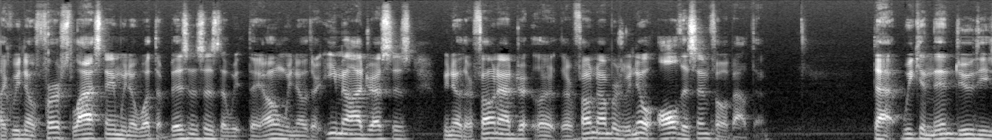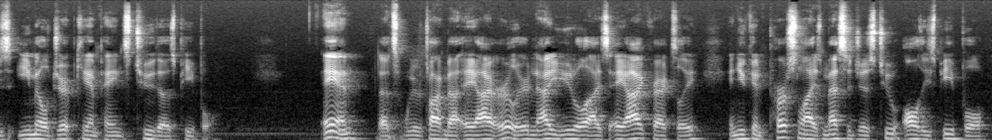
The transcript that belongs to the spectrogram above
Like we know first, last name. We know what the businesses that we, they own. We know their email addresses. We know their phone address, their phone numbers. We know all this info about them. That we can then do these email drip campaigns to those people. And that's we were talking about AI earlier. Now you utilize AI correctly, and you can personalize messages to all these people,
